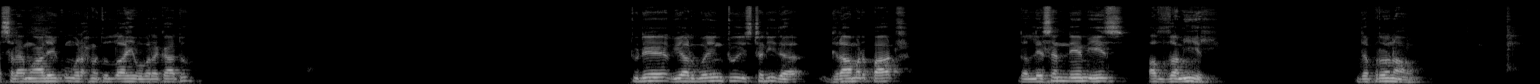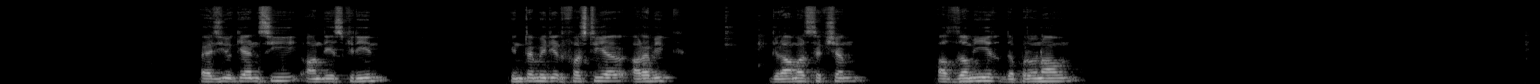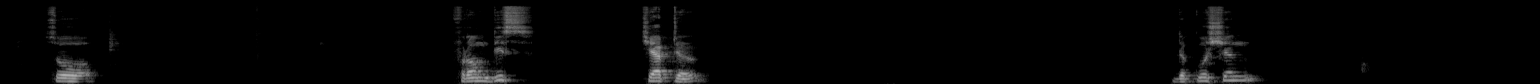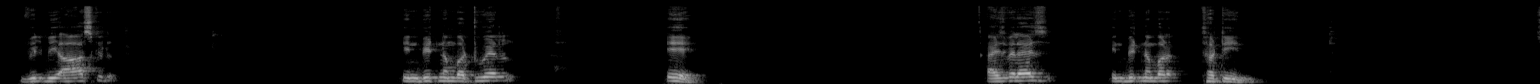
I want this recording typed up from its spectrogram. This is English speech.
Assalamu alaikum wa rahmatullahi wa barakatuh. Today we are going to study the grammar part. The lesson name is Al-Zamir, the pronoun. As you can see on the screen, intermediate first year Arabic grammar section, Al-Zamir, the pronoun. So, from this chapter, the question will be asked in bit number 12a as well as in bit number 13.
